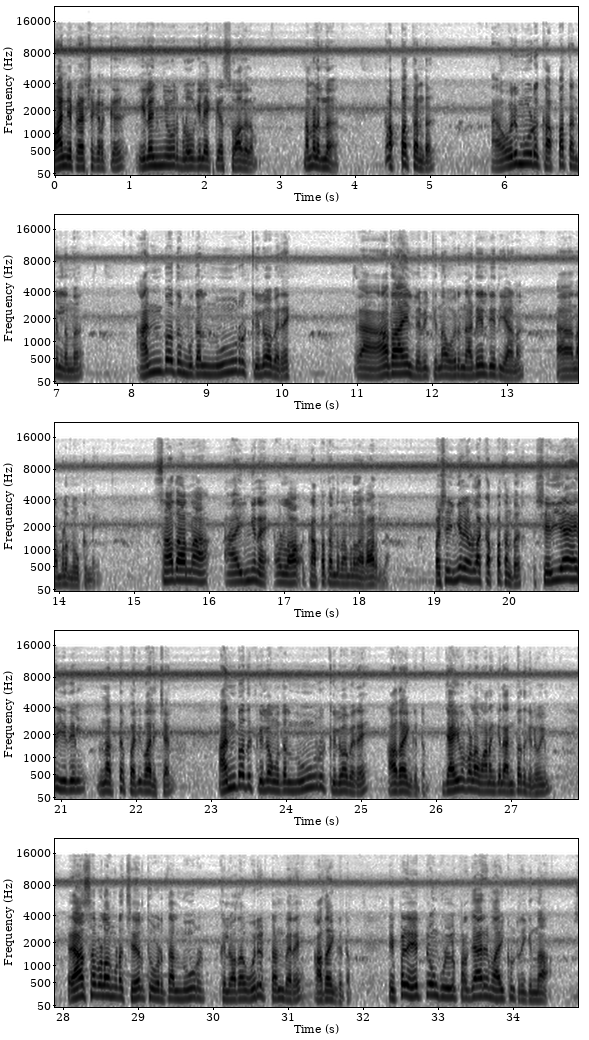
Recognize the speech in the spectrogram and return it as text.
മാന്യ പ്രേക്ഷകർക്ക് ഇലഞ്ഞൂർ ബ്ലോഗിലേക്ക് സ്വാഗതം. നമ്മളിന്ന് കപ്പത്തണ്ട് ഒരു മൂട് കപ്പത്തണ്ടിൽ നിന്ന് അൻപത് മുതൽ നൂറ് കിലോ വരെ ആദായം ലഭിക്കുന്ന ഒരു നടീൽ രീതിയാണ് നമ്മൾ നോക്കുന്നത് സാധാരണ ഇങ്ങനെ ഉള്ള കപ്പത്തണ്ട് നമ്മൾ നടാറില്ല. പക്ഷേ ഇങ്ങനെയുള്ള കപ്പത്തണ്ട് ശരിയായ രീതിയിൽ നട്ട് പരിപാലിച്ചാൽ അൻപത് കിലോ മുതൽ നൂറ് കിലോ വരെ ആദായം കിട്ടും. ജൈവവളമാണെങ്കിൽ അൻപത് കിലോയും രാസവളം കൂടെ ചേർത്ത് കൊടുത്താൽ നൂറ് കിലോ അതായത് ഒരു ടൺ വരെ ആദായം കിട്ടും. ഇപ്പോൾ ഏറ്റവും കൂടുതൽ പ്രചാരമായിക്കൊണ്ടിരിക്കുന്ന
